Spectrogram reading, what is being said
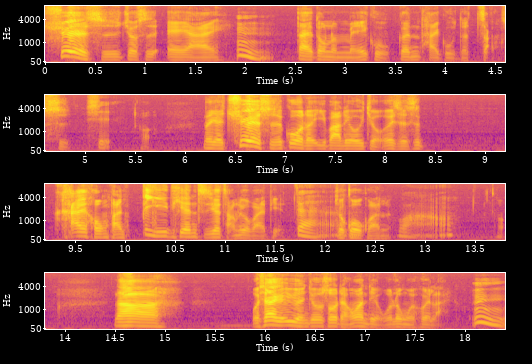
确实就是 AI，嗯，带动了美股跟台股的涨势，是，好，那也确实过了一八六一九，而且是开红盘第一天直接涨六百点，对，就过关了，哇，好，那我下一个预言就是说两万点，我认为会来，嗯，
